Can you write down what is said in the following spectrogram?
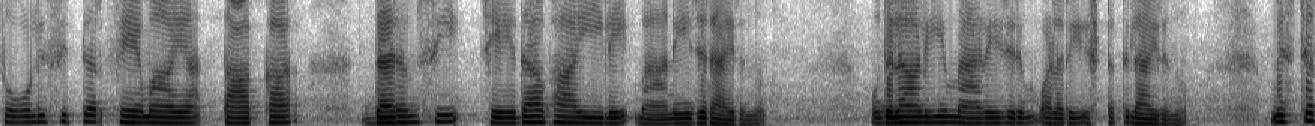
സോളിസിറ്റർ ഫേമായ താക്കാർ ധരംസി ചേതാഭായിയിലെ മാനേജരായിരുന്നു. മുതലാളിയും മാനേജരും വളരെ ഇഷ്ടത്തിലായിരുന്നു. മിസ്റ്റർ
